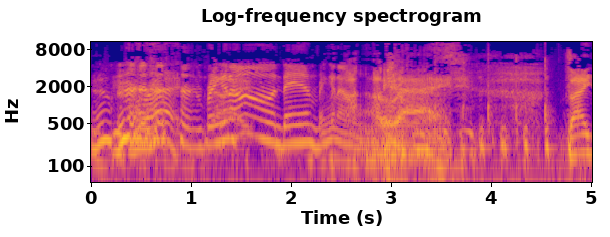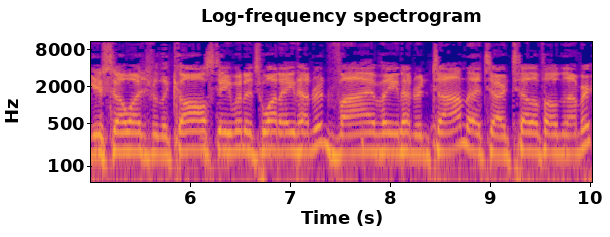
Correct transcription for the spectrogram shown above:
Yeah, all right. Bring it on, Dan. Bring it on. All right. Thank you so much for the call, Stephen. It's 1-800-5800-TOM. That's our telephone number.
